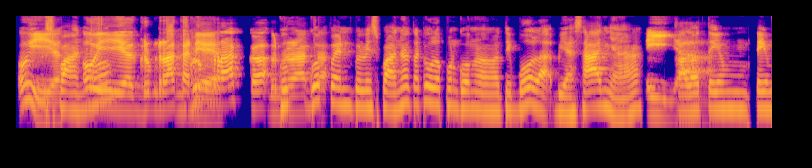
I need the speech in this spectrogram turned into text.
Oh iya. Spanyol. Oh iya, grup neraka grup dia. neraka. Grup neraka. gue pengen pilih Spanyol tapi walaupun gue nggak ngerti bola biasanya Iya. kalau tim tim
